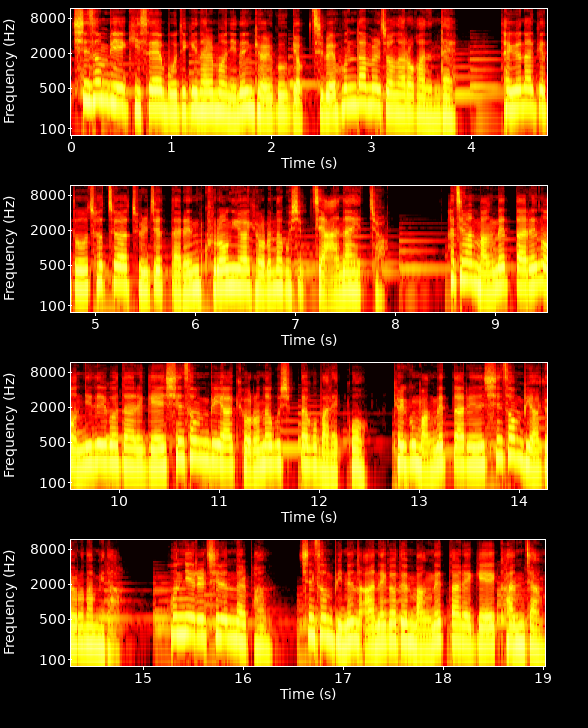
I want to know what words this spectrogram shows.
신선비의 기세에 못 이긴 할머니는 결국 옆집에 혼담을 전하러 가는데 당연하게도 첫째와 둘째 딸은 구렁이와 결혼하고 싶지 않아 했죠. 하지만 막내딸은 언니들과 다르게 신선비와 결혼하고 싶다고 말했고 결국 막내딸은 신선비와 결혼합니다. 혼례를 치른 날 밤 신선비는 아내가 된 막내딸에게 간장,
